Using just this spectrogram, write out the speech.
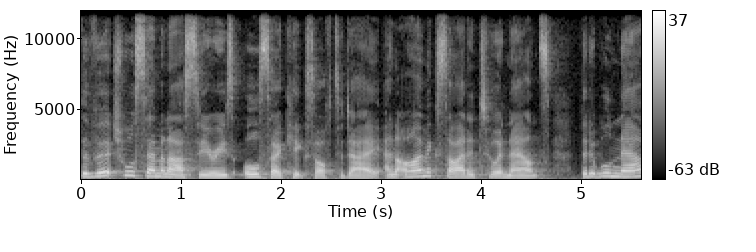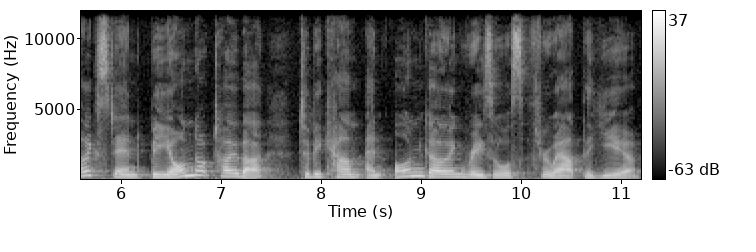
The virtual seminar series also kicks off today and I'm excited to announce that it will now extend beyond October to become an ongoing resource throughout the year.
